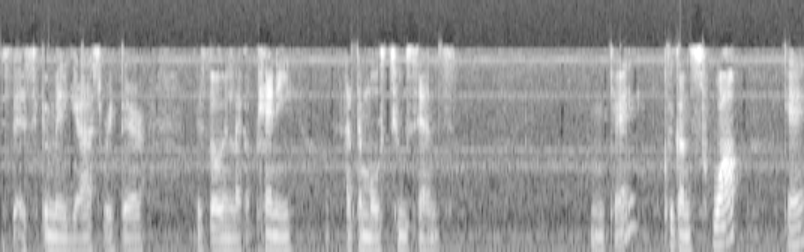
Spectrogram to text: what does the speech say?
it's the estimated gas right there. It's only like a penny at the most two cents okay. Click on swap okay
